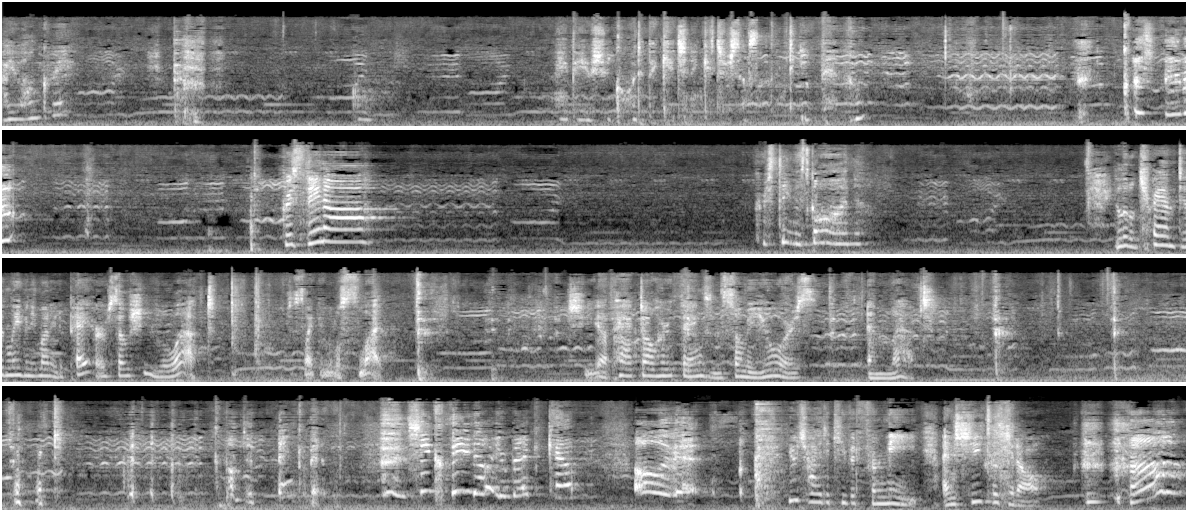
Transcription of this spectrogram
Are you hungry? Oh. Maybe you should go into the kitchen and get yourself something to eat then, huh? Christina. Christina! Christina's gone. Your little tramp didn't leave any money to pay her, so she left. Like a little slut. She uh, packed all her things and some of yours and left. Come to think of it. She cleaned out your bank account. All of it. You tried to keep it from me, and she took it all. Huh?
